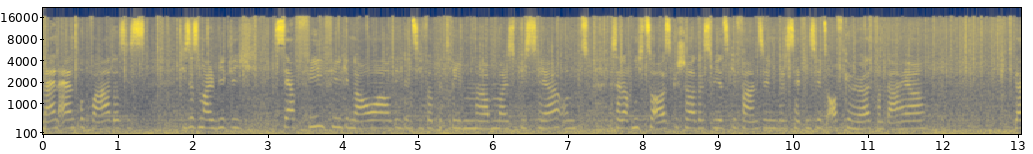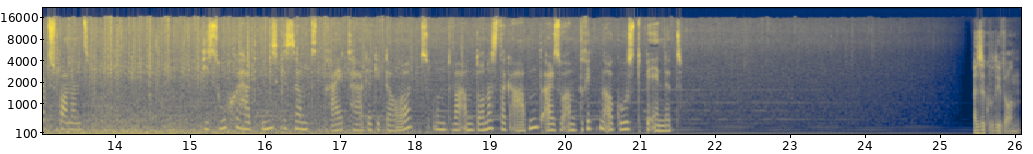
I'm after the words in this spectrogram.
mein Eindruck war, dass es dieses Mal wirklich sehr viel, viel genauer und intensiver betrieben haben als bisher. Und es hat auch nicht so ausgeschaut, als wir jetzt gefahren sind, als hätten sie jetzt aufgehört. Von daher bleibt es spannend. Die Suche hat insgesamt drei Tage gedauert und war am Donnerstagabend, also am 3. August, beendet. Also gut, Yvonne,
